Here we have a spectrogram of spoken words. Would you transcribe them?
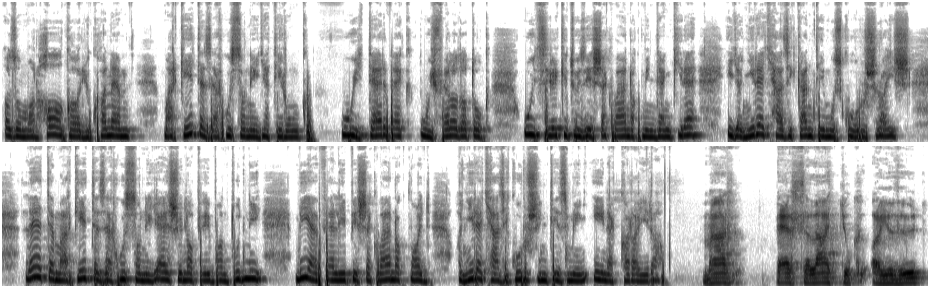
azonban ha akarjuk, ha nem, már 2024-et írunk új tervek, új feladatok, új célkitűzések várnak mindenkire, így a Nyíregyházi Kantémus kórusra is. Lehet-e már 2024 első napjaiban tudni, milyen fellépések várnak majd a Nyíregyházi Kórusintézmény énekkaraira? Már persze látjuk a jövőt,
